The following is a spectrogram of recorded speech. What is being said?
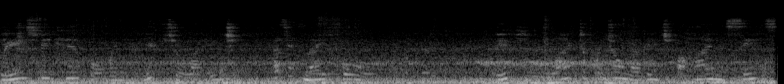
Please be careful when you lift your luggage as it may fall. If you would like to put your luggage behind the seats,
